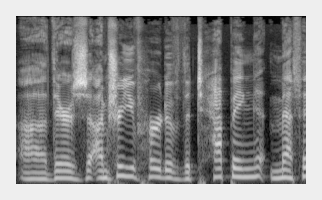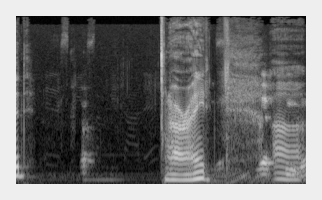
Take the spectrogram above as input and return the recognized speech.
Uh, there's, I'm sure you've heard of the tapping method. All right. Uh,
